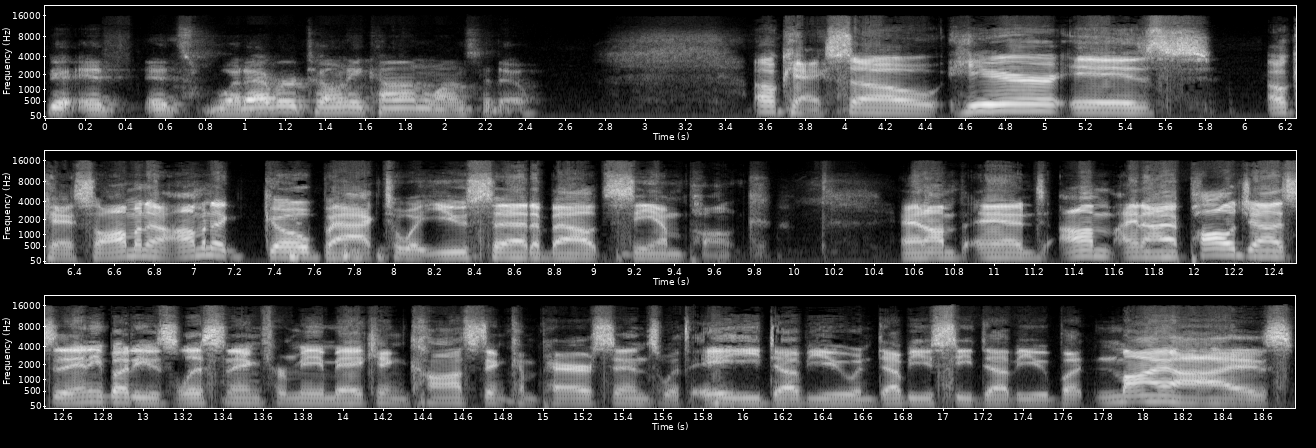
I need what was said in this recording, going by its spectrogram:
It, it's whatever Tony Khan wants to do. Okay, so here is okay. So I'm gonna I'm gonna go back to what you said about CM Punk, and I'm and I'm and I apologize to anybody who's listening for me making constant comparisons with AEW and WCW, but in my eyes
